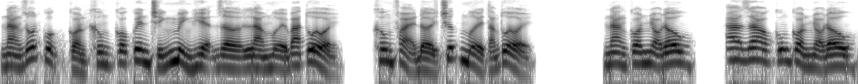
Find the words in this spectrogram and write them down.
nàng rốt cuộc còn không có quên chính mình hiện giờ là 13 tuổi, không phải đời trước 18 tuổi. Nàng còn nhỏ đâu, A Giao cũng còn nhỏ đâu,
